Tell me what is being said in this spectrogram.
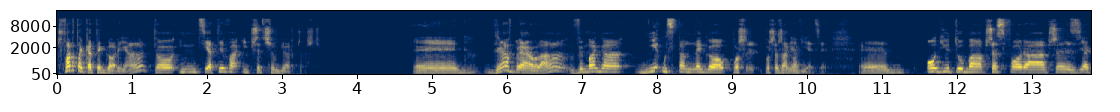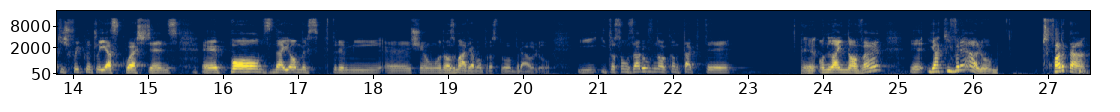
Czwarta kategoria to inicjatywa i przedsiębiorczość. Gra w wymaga nieustannego poszerzania wiedzy od YouTube'a, przez fora, przez jakieś frequently asked questions, e, po znajomych, z którymi e, się rozmawia po prostu o Brawlu. I, i to są zarówno kontakty e, online'owe, jak i w realu. Czwarta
